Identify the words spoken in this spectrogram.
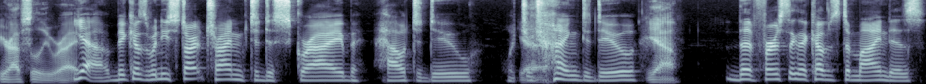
You're absolutely right. Yeah, because when you start trying to describe how to do what you're trying to do, Yeah. the first thing that comes to mind is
